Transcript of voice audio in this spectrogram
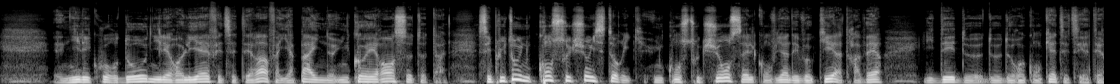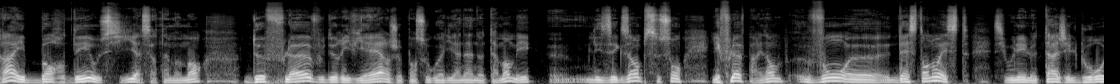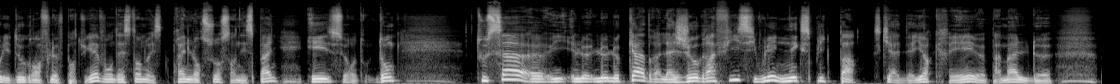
ni les cours d'eau, ni les reliefs, etc. Enfin, il n'y a pas une, cohérence totale. C'est plutôt une construction historique. Une construction, celle qu'on vient d'évoquer à travers l'idée de, reconquête, etc. Et bordée aussi, à certains moments, de fleuves ou de rivières. Je pense au Guadiana notamment, mais euh, les exemples, ce sont les fleuves, par exemple, vont euh, d'est en ouest. Si vous voulez, le Tage et le Douro, les deux grands fleuves portugais, vont d'est en ouest, prennent leur source en Espagne et se retrouvent. Donc, tout ça, euh, le, cadre, la géographie, si vous voulez, n'explique pas. Ce qui a d'ailleurs créé euh, pas mal euh,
